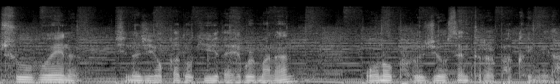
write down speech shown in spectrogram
추후에는 시너지 효과도 기대해 볼 만한 원오프루지오 센트럴 파크입니다.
